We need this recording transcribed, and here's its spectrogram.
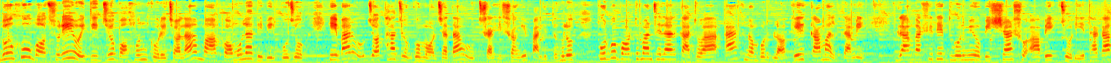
বহু বছরে ঐতিহ্য বহন করে চলা মা কমলা দেবীর পুজো। এবারও যথাযোগ্য মর্যাদা ও উৎসাহের সঙ্গে পালিত হল পূর্ব বর্ধমান জেলার কাটোয়া এক নম্বর ব্লকের কামাল গ্রামে। গ্রামবাসীদের ধর্মীয় বিশ্বাস ও আবেগ জড়িয়ে থাকা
